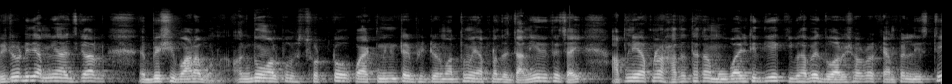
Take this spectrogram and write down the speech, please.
ভিডিওটি আমি আজকে আর বেশি বাড়াবো না। একদম অল্প ছোট্ট কয়েক মিনিটের ভিডিওর মাধ্যমে আপনাদের জানিয়ে দিতে চাই, আপনি আপনার হাতে থাকা মোবাইলটি দিয়ে কীভাবে দুয়ারে সরকার ক্যাম্পের লিস্টটি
